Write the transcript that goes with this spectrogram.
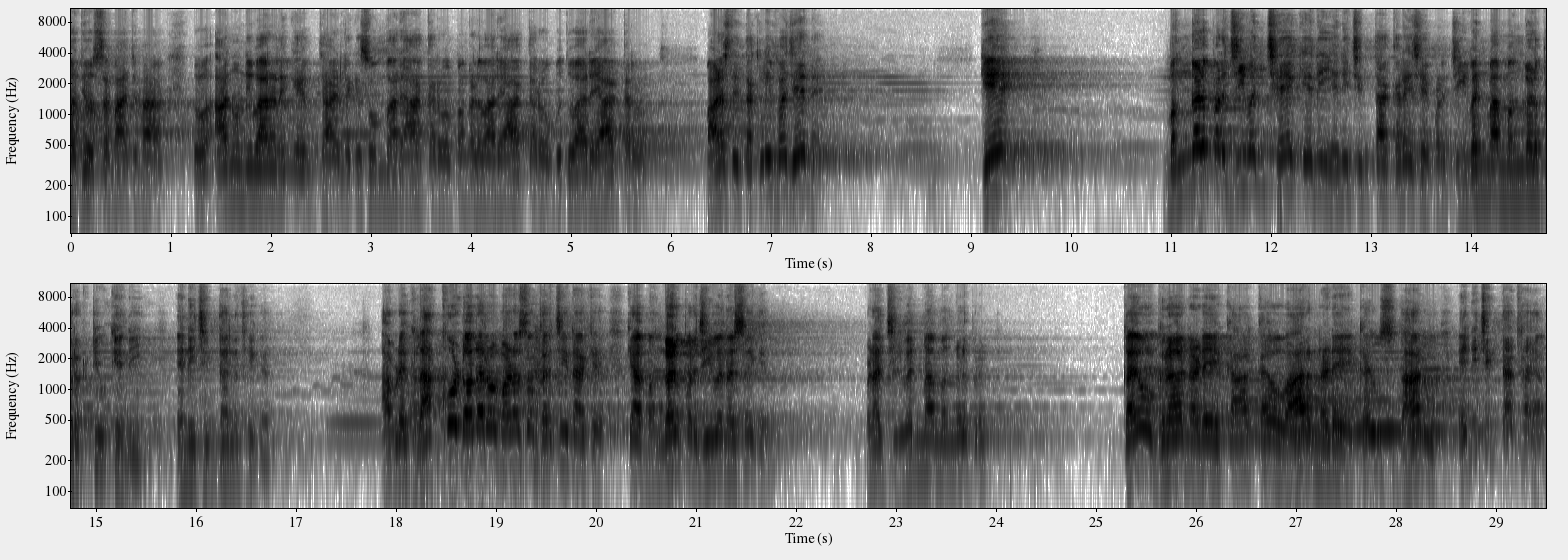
વધ્યો સમાજમાં, તો આનું નિવારણ કેમ થાય? એટલે કે સોમવારે આ કરો, મંગળવારે આ કરો, બુધવારે આ કરો. માણસની તકલીફ જ ને કે મંગળ પર જીવન છે કે નહીં એની ચિંતા કરે છે, પણ જીવનમાં મંગળ પ્રગટ્યું કે નહીં એની ચિંતા નથી કરતી. આપણે લાખો ડોલરો માણસો ખર્ચી નાખે કે આ મંગળ પર જીવન હશે કે પણ આ જીવનમાં મંગળ પ્રગટ્યું કયો ગ્રહ નડે કયો વાર નડે, કયું સુધારું, એની ચિંતા થાય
